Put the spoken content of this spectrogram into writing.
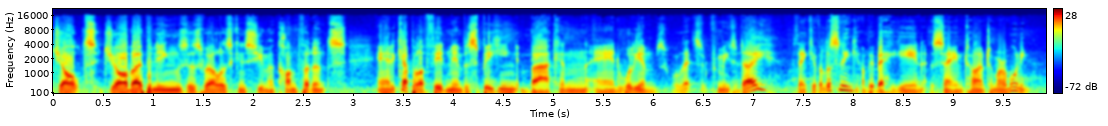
JOLTS job openings, as well as consumer confidence, and a couple of Fed members speaking, Barkin and Williams. Well, that's it from me today. Thank you for listening. I'll be back again at the same time tomorrow morning.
